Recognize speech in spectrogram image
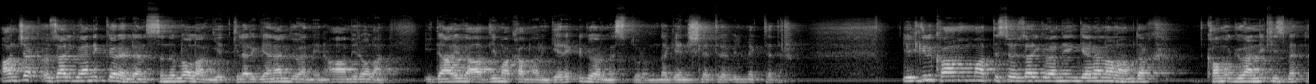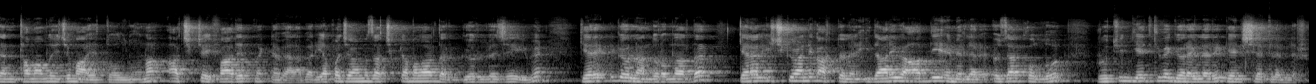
ancak özel güvenlik görevlerinin sınırlı olan yetkileri genel güvenliğin amiri olan idari ve adli makamların gerekli görmesi durumunda genişletilebilmektedir. İlgili kanun maddesi özel güvenliğin genel anlamda kamu güvenlik hizmetlerinin tamamlayıcı mahiyette olduğunu açıkça ifade etmekle beraber yapacağımız açıklamalarda görüleceği gibi gerekli görülen durumlarda genel iç güvenlik aktörlerinin idari ve adli emirleri özel kolluğun rutin yetki ve görevleri genişletilebilir.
